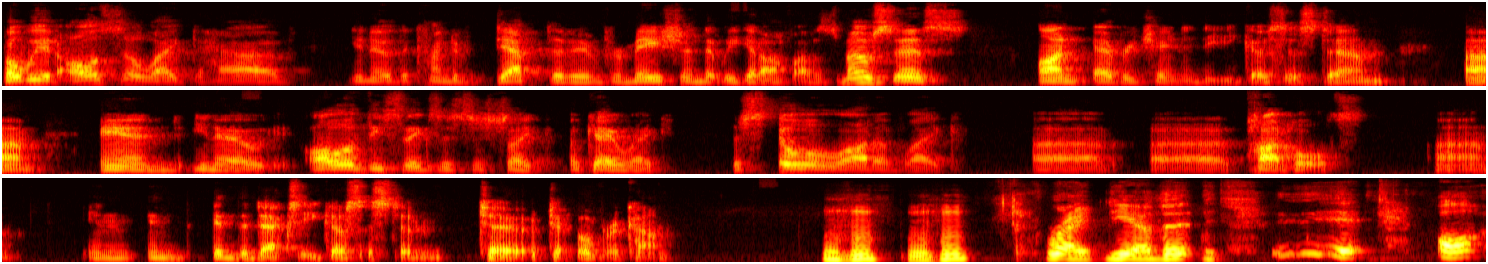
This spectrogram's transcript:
But we'd also like to have, you know, the kind of depth of information that we get off osmosis on every chain in the ecosystem. Um, and you know, all of these things It's just like, okay, like there's still a lot of like uh, uh, potholes um, in, in in the Dex ecosystem to to overcome. Mm-hmm, mm-hmm. Right. Yeah. The it, all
